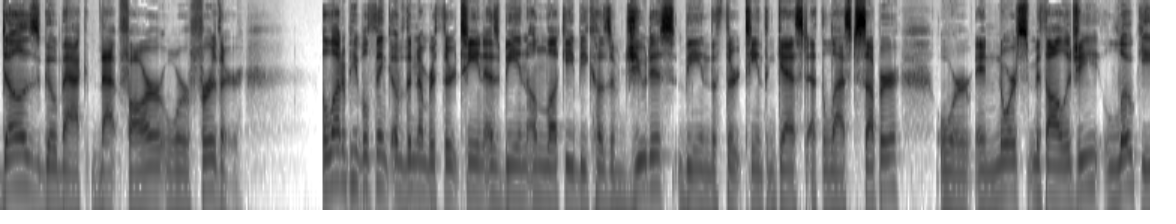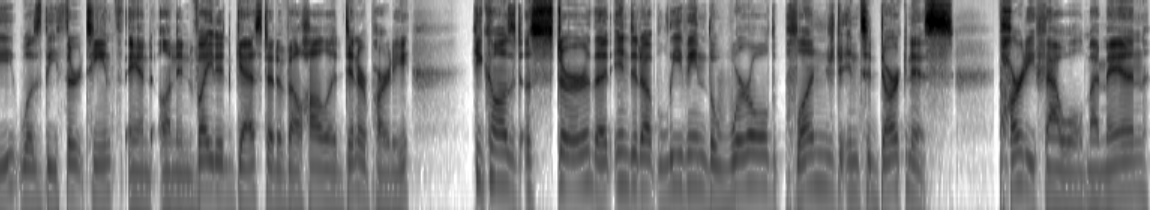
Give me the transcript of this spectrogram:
does go back that far or further. A lot of people think of the number 13 as being unlucky because of Judas being the 13th guest at the Last Supper, or in Norse mythology, Loki was the 13th and uninvited guest at a Valhalla dinner party. He caused a stir that ended up leaving the world plunged into darkness. Party foul, my man.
